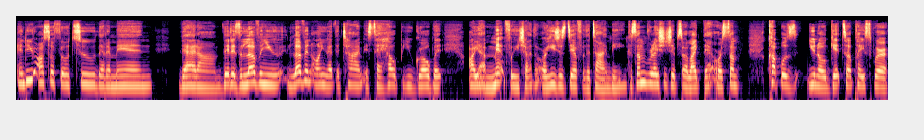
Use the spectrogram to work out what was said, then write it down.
And do you also feel too that a man that um that is loving you, loving on you at the time is to help you grow, but are y'all meant for each other, or he's just there for the time being? Because some relationships are like that, or some couples, you know, get to a place where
